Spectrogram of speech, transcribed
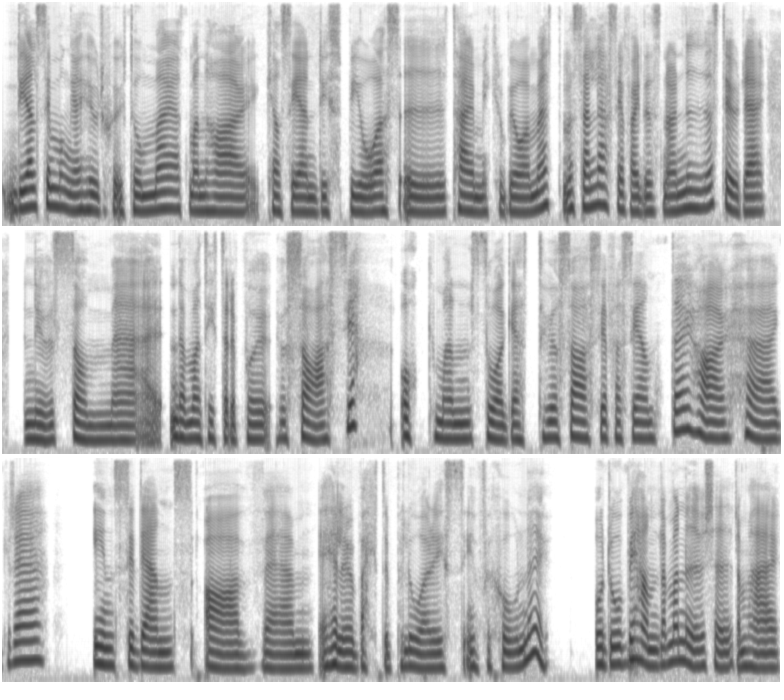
dels i många hudsjukdomar att man har, kan se en dysbios i tarmmikrobiomet. Men sen läste jag faktiskt några nya studier nu som, eh, där man tittade på rosacea och man såg att rosacea-patienter har högre incidens av eh, Helicobacter pylori-infektioner. Och då behandlar man i och för sig de här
